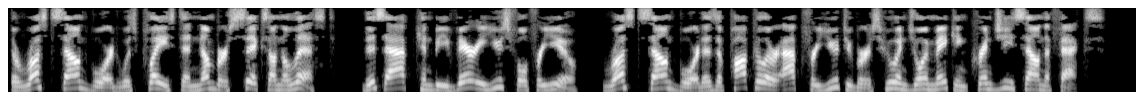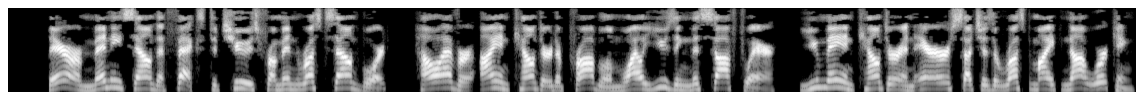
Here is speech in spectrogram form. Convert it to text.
The Rust Soundboard was placed at number 6 on the list. This app can be very useful for you. Rust Soundboard is a popular app for YouTubers who enjoy making cringy sound effects. There are many sound effects to choose from in Rust Soundboard. However, I encountered a problem while using this software. You may encounter an error such as a Rust mic not working.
